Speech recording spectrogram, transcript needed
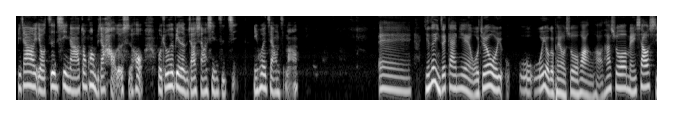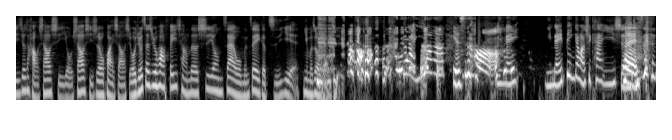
比较有自信啊，状况比较好的时候，我就会变得比较相信自己。你会这样子吗？哎，沿着你这概念，我觉得我我我有个朋友说的话很好，他说没消息就是好消息，有消息就是坏消息。我觉得这句话非常的适用在我们这个职业，你有没有这种感觉？对啊，一样啊，也是哈。你没你没病干嘛去看医生？对，就是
